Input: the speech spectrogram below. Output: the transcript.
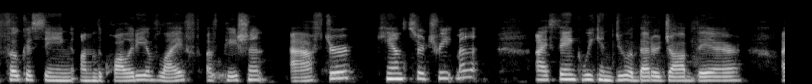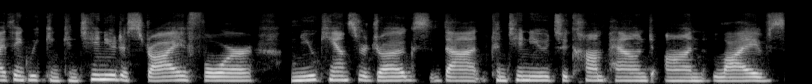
focusing on the quality of life of patient after cancer treatment. I think we can do a better job there. I think we can continue to strive for new cancer drugs that continue to compound on lives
